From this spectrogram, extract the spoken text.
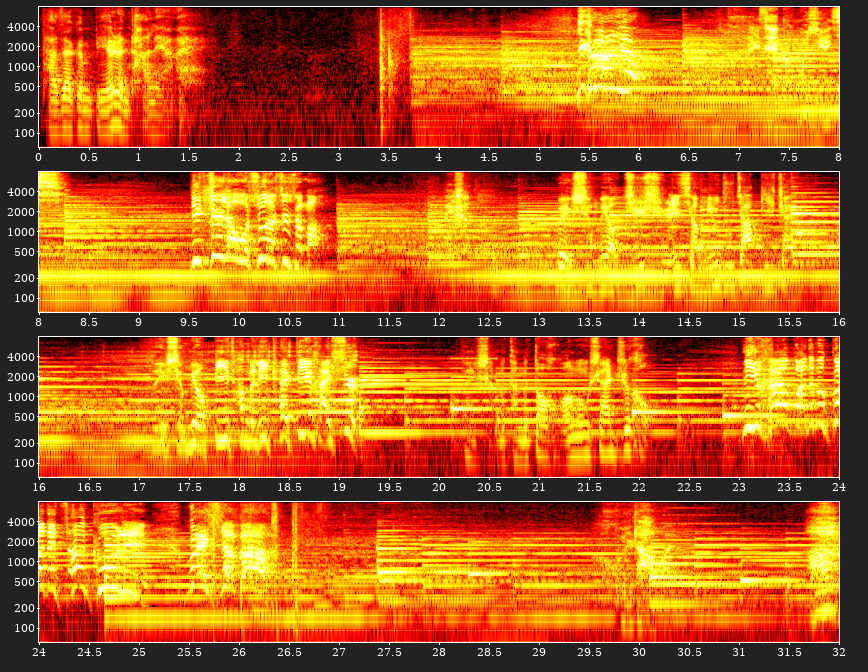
她在跟别人谈恋爱。知道我说的是什么？为什么？为什么要指使人向明珠家逼债？为什么要逼他们离开滨海市？为什么他们到黄龙山之后，你还要把他们关在仓库里？为什么？回答我呀！啊？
